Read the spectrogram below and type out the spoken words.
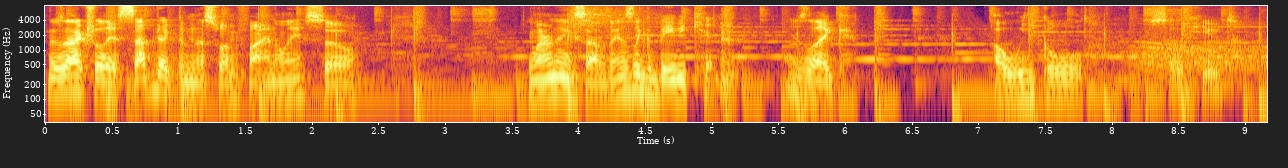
There's actually a subject in this one finally, so learning something. It's like a baby kitten. He's like a week old. So cute.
